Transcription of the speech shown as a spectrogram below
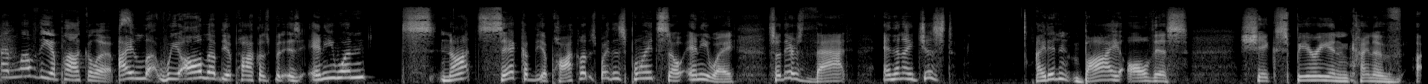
I love the apocalypse. I lo- we all love the apocalypse, but is anyone s- not sick of the apocalypse by this point? So anyway, so there's that, and then I just I didn't buy all this Shakespearean kind of uh,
